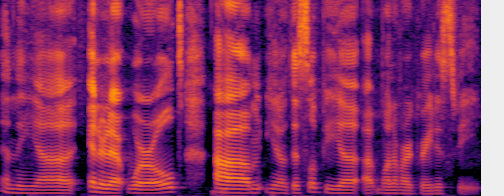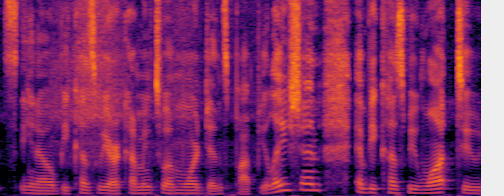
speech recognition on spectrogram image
in the uh, internet world, um, you know this will be a, a, one of our greatest feats. You know because we are coming to a more dense population, and because we want to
